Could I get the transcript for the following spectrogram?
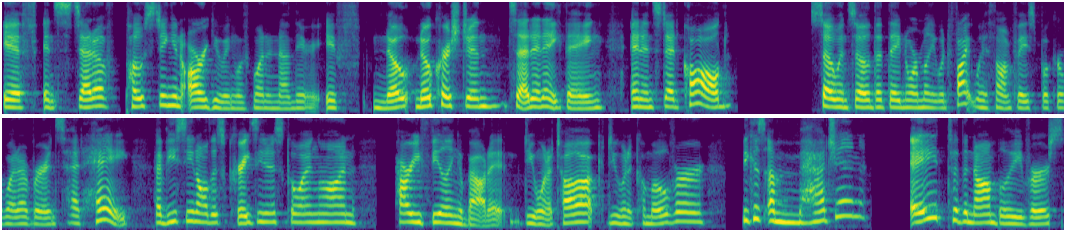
if instead of posting and arguing with one another, if no no Christian said anything and instead called so and so that they normally would fight with on Facebook or whatever and said, "Hey, have you seen all this craziness going on? How are you feeling about it? Do you want to talk? Do you want to come over? Because imagine, A, to the non believers,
